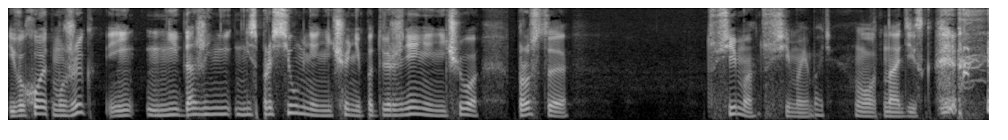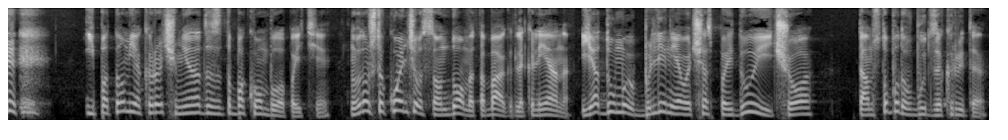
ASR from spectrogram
И выходит мужик, и не, даже не, не спросил меня ничего, ни подтверждения, ничего. Просто Цусима, Цусима, ебать. Вот, на диск. И потом я, короче, мне надо за табаком было пойти. Ну, потому что кончился он дома, табак для кальяна. Я думаю, блин, я вот сейчас пойду и чё? Там сто пудов будет закрыто.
